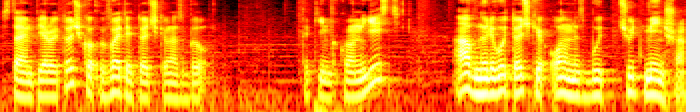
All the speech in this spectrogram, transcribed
ставим первую точку, в этой точке у нас был таким, какой он есть, а в нулевой точке он у нас будет чуть меньше.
